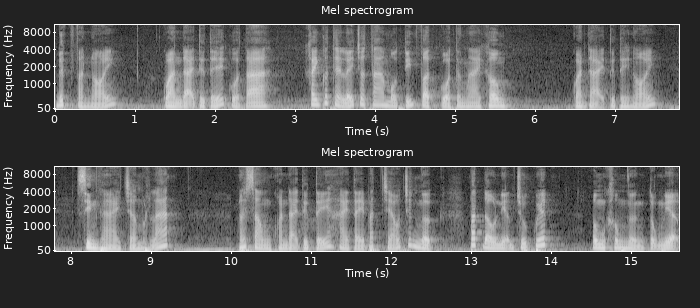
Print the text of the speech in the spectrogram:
Đức Văn nói, quan đại tư tế của ta, Khanh có thể lấy cho ta một tín vật của tương lai không? Quan đại tư tế nói, xin ngài chờ một lát. Nói xong quan đại tư tế hai tay bắt chéo trước ngực, bắt đầu niệm chú quyết. Ông không ngừng tụng niệm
